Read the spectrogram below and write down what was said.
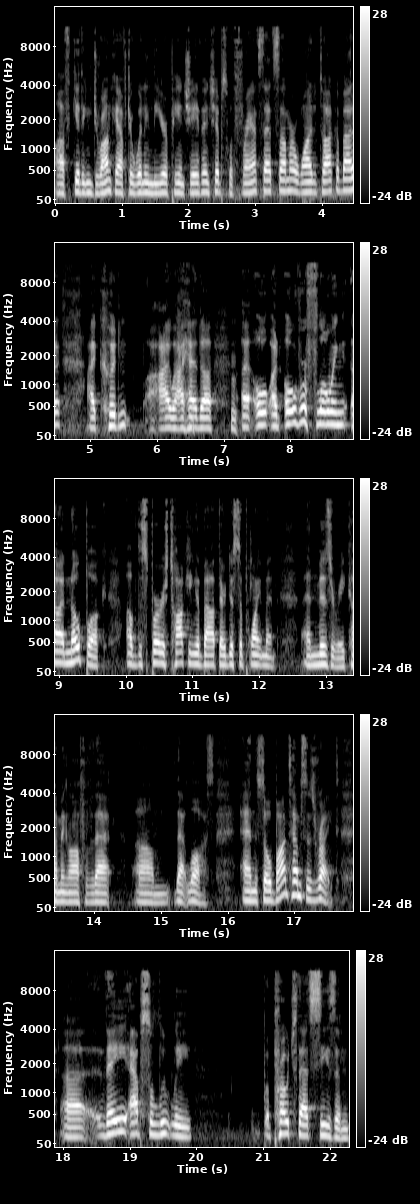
off getting drunk after winning the European Championships with France that summer, wanted to talk about it. I couldn't. I, I had an overflowing uh, notebook of the Spurs talking about their disappointment and misery coming off of that um, that loss. And so Bontemps is right. Uh, they absolutely approach that season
